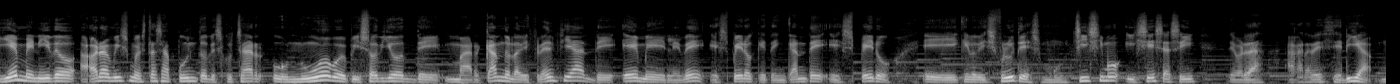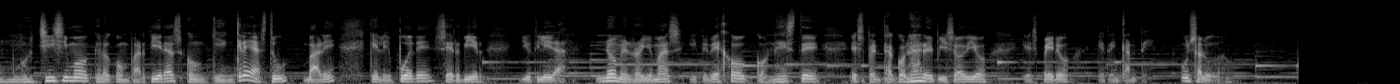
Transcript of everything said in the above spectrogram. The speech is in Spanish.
Bienvenido, ahora mismo estás a punto de escuchar un nuevo episodio de Marcando la Diferencia de MLD. Espero que te encante, espero eh, que lo disfrutes muchísimo y si es así, de verdad, agradecería muchísimo que lo compartieras con quien creas tú, ¿vale? Que le puede servir de utilidad. No me enrollo más y te dejo con este espectacular episodio que espero que te encante. Un saludo.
